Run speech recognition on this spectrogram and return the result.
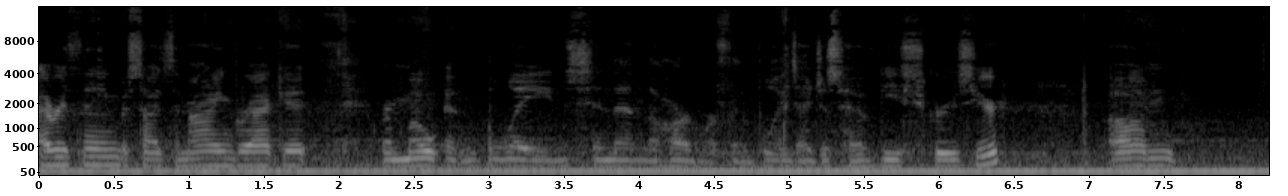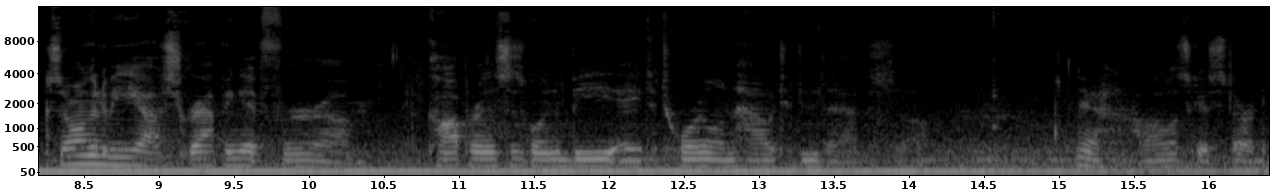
everything besides the mounting bracket, remote, and blades, and then the hardware for the blades. I just have these screws here. Um, so I'm going to be uh, scrapping it for um, copper. This is going to be a tutorial on how to do that. So yeah, uh, let's get started.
